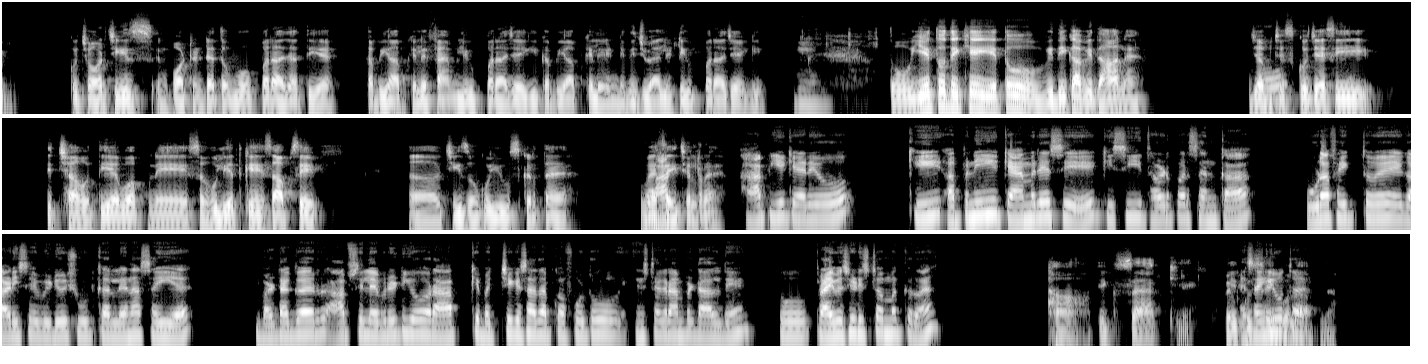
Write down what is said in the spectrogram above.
कुछ और चीज़ इम्पोर्टेंट है तो वो ऊपर आ जाती है। कभी आपके लिए फैमिली ऊपर आ जाएगी कभी आपके लिए इंडिविजुअलिटी ऊपर आ जाएगी। हम्म, तो ये तो देखिए ये तो विधि का विधान है। जब तो जिसको जैसी इच्छा होती है वो अपने सहूलियत के हिसाब से अ, चीज़ों को यूज़ करता है तो वैसा ही चल रहा है। आप ये कह रहे हो कि अपनी कैमरे से किसी थर्ड पर्सन का कूड़ा फेंकते हुए गाड़ी से वीडियो शूट कर लेना सही है बट अगर आप सेलिब्रिटी हो और आपके बच्चे के साथ आपका फ़ोटो इंस्टाग्राम पे डाल दें तो प्राइवेसी डिस्टर्ब मत करो हैं? हाँ एग्जैक्टली बिल्कुल ऐसा ही सही होता बोला है। आपने।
